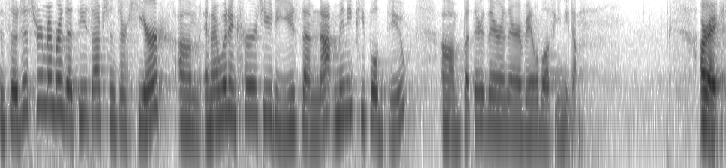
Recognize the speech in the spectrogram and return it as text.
And so just remember that these options are here, um, and I would encourage you to use them. Not many people do, um, but they're there and they're available if you need them. All right,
